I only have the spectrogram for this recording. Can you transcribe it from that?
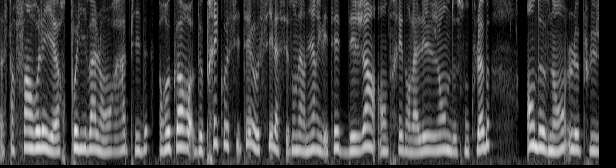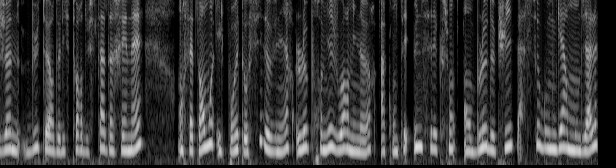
Euh, c'est un fin relayeur, polyvalent, rapide. Record de précocité aussi, la saison dernière, il était déjà entré dans la légende de son club en devenant le plus jeune buteur de l'histoire du stade rennais. En septembre, il pourrait aussi devenir le premier joueur mineur à compter une sélection en bleu depuis la Seconde Guerre mondiale,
